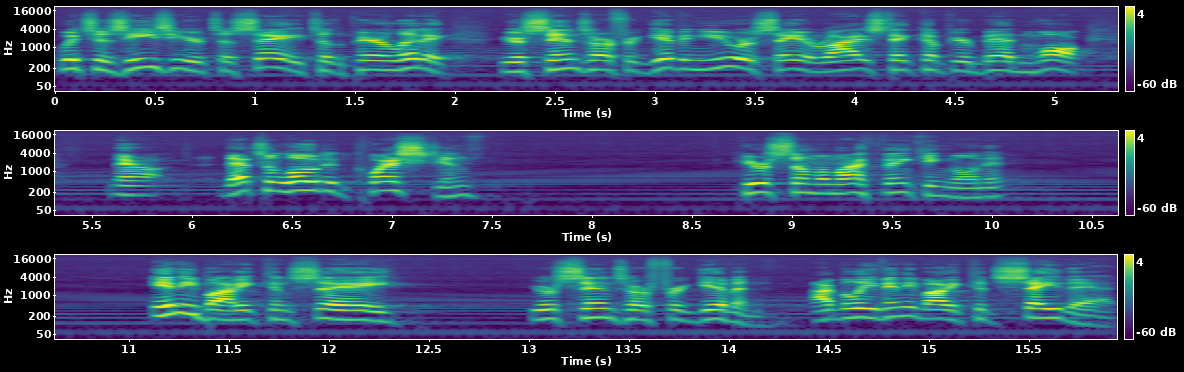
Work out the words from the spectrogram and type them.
Which is easier to say to the paralytic, Your sins are forgiven you, or say, Arise, take up your bed, and walk? Now, that's a loaded question. Here's some of my thinking on it anybody can say, Your sins are forgiven. I believe anybody could say that.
